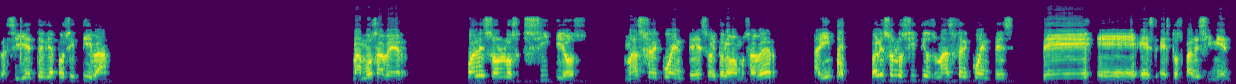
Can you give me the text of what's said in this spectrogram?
La siguiente diapositiva. Vamos a ver cuáles son los sitios más frecuentes, ahorita lo vamos a ver, ahí, cuáles son los sitios más frecuentes de eh, estos padecimientos.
